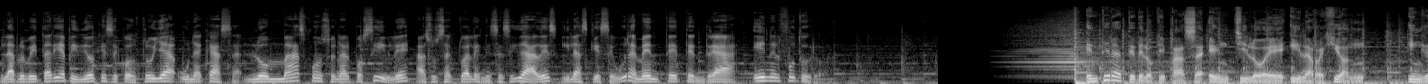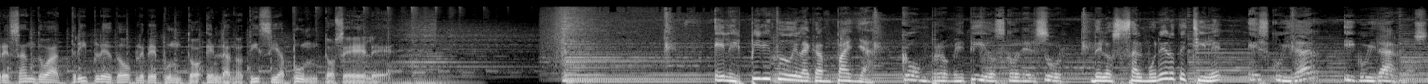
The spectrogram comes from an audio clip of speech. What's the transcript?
la propietaria pidió que se construya una casa lo más funcional posible a sus actuales necesidades y las que seguramente tendrá en el futuro. Entérate de lo que pasa en Chiloé y la región ingresando a www.enlanoticia.cl. El espíritu de la campaña Comprometidos con el Sur de los salmoneros de Chile es cuidar y cuidarnos.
